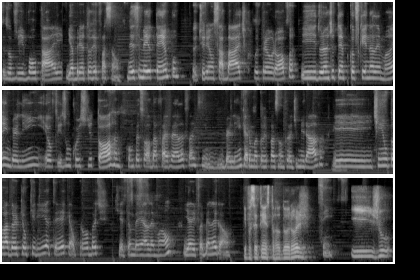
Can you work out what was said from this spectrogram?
resolvi voltar e, e abrir a torrefação. Nesse meio tempo, eu tirei um sabático, fui para a Europa e durante o tempo que eu fiquei na Alemanha, em Berlim, eu fiz um curso de torra com o pessoal da Five Elephants em Berlim, que era uma torrefação que eu admirava. E tinha um torrador que eu queria ter, que é o Probat, que também é alemão, e aí foi bem legal. E você tem esse torrador hoje? Sim. E, Ju,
